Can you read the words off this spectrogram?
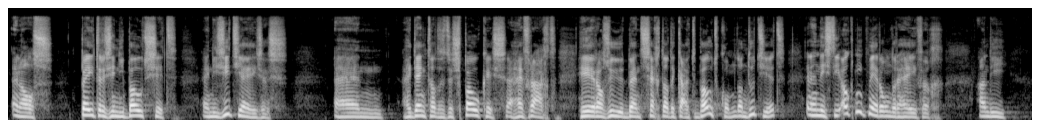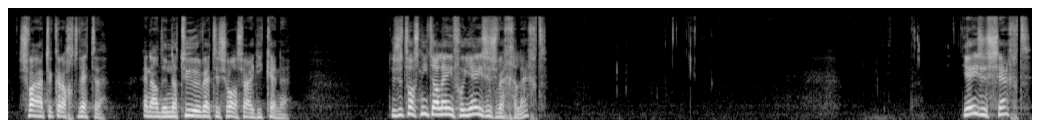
En als Petrus in die boot zit en die ziet Jezus en hij denkt dat het een spook is. En hij vraagt, Heer, als u het bent, zeg dat ik uit de boot kom. Dan doet hij het. En dan is hij ook niet meer onderhevig aan die zwaartekrachtwetten en aan de natuurwetten zoals wij die kennen. Dus het was niet alleen voor Jezus weggelegd. Jezus zegt,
